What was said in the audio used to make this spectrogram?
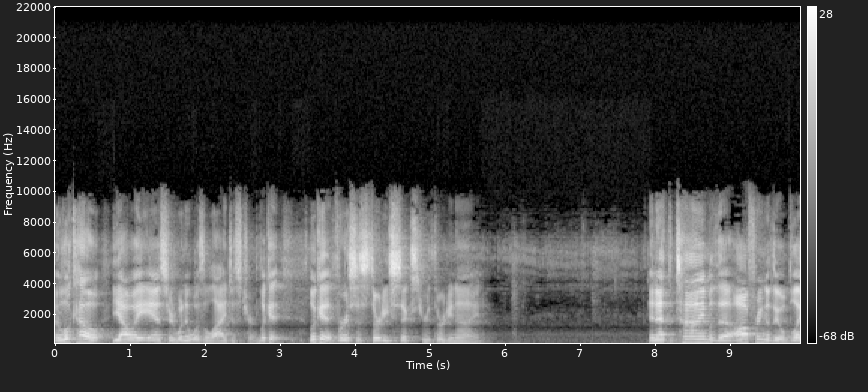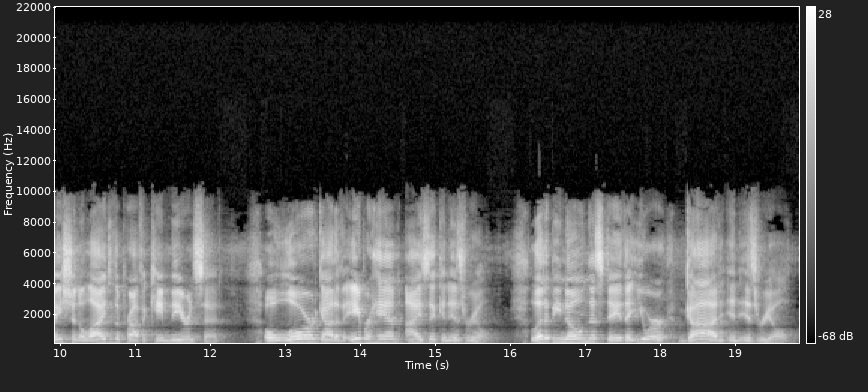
And look how Yahweh answered when it was Elijah's turn. Look at Look at verses 36 through 39. And at the time of the offering of the oblation, Elijah the prophet came near and said, O Lord God of Abraham, Isaac, and Israel, let it be known this day that you are God in Israel,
